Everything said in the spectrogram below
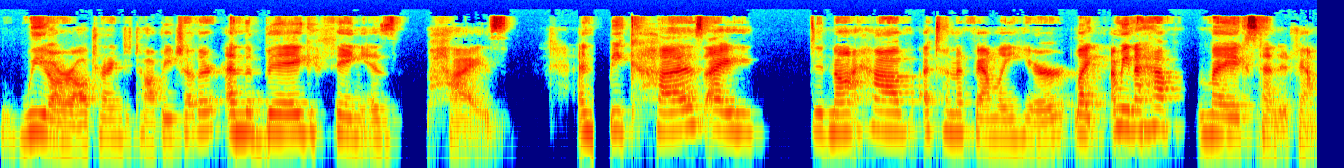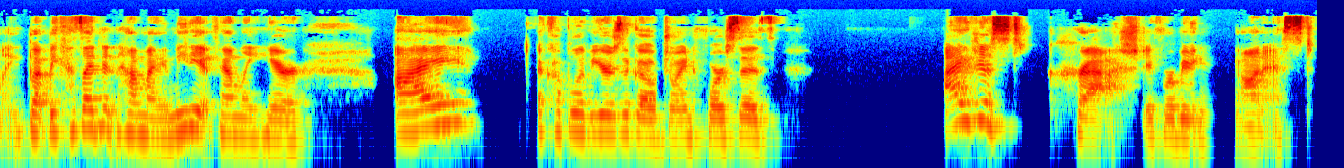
we are all trying to top each other. And the big thing is pies. And because I did not have a ton of family here, like, I mean, I have my extended family, but because I didn't have my immediate family here, I a couple of years ago joined forces. I just crashed, if we're being honest.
